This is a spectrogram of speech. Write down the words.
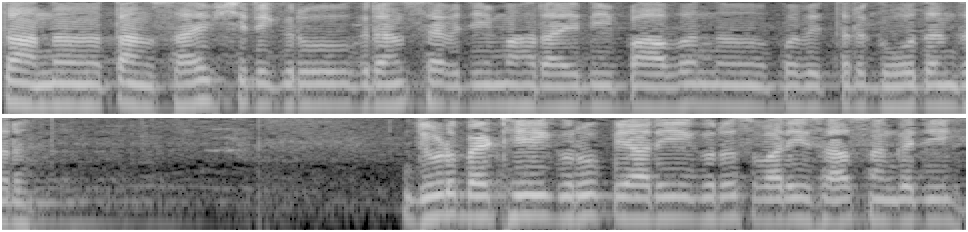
ਧੰਨ ਧੰਨ ਸਾਹਿਬ ਸ੍ਰੀ ਗੁਰੂ ਗ੍ਰੰਥ ਸਾਹਿਬ ਜੀ ਮਹਾਰਾਜ ਦੀ ਪਾਵਨ ਪਵਿੱਤਰ ਗੋਦ ਅੰਦਰ। ਜੁੜ ਬੈਠੀ ਗੁਰੂ ਪਿਆਰੀ ਗੁਰੂ ਸਵਾਰੀ ਸਾਧ ਸੰਗਤ ਜੀ।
